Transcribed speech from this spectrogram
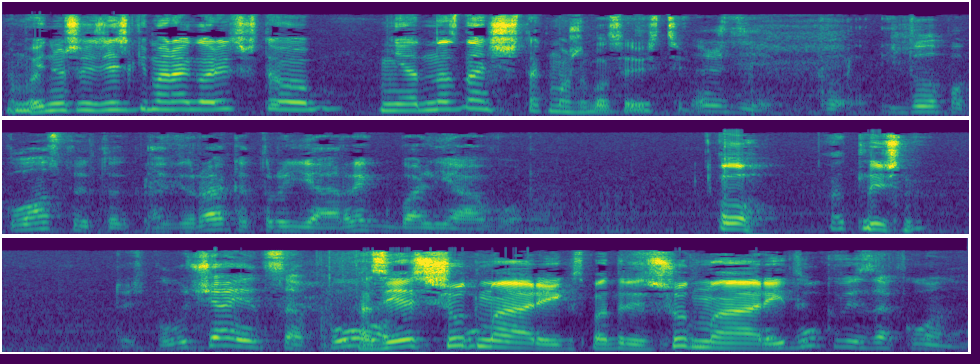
Но мы видим, что здесь Гимара говорит, что неоднозначно что так можно было себя вести. Подожди, идолопоклонство это авера, который ярек бальявор. О, отлично. То есть получается по, А здесь шут Маарик, смотри, шут по Маарит. букве закона.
